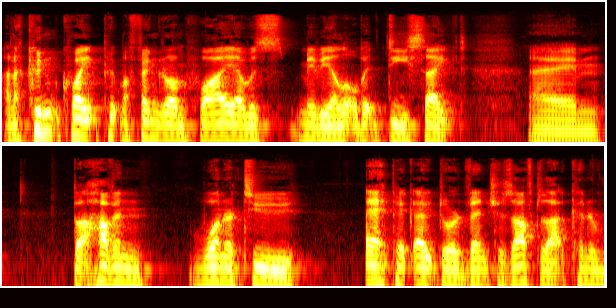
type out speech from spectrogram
and I couldn't quite put my finger on why I was maybe a little bit de-psyched. Um, but having one or two epic outdoor adventures after that kind of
